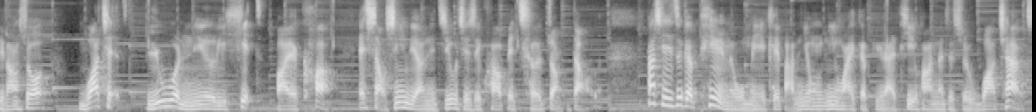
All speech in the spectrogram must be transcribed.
比方说，Watch it，you were nearly hit by a car。哎，小心一点，你几乎其实快要被车撞到了。那其实这个片语呢，我们也可以把它用另外一个片语来替换，那就是 Watch out，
